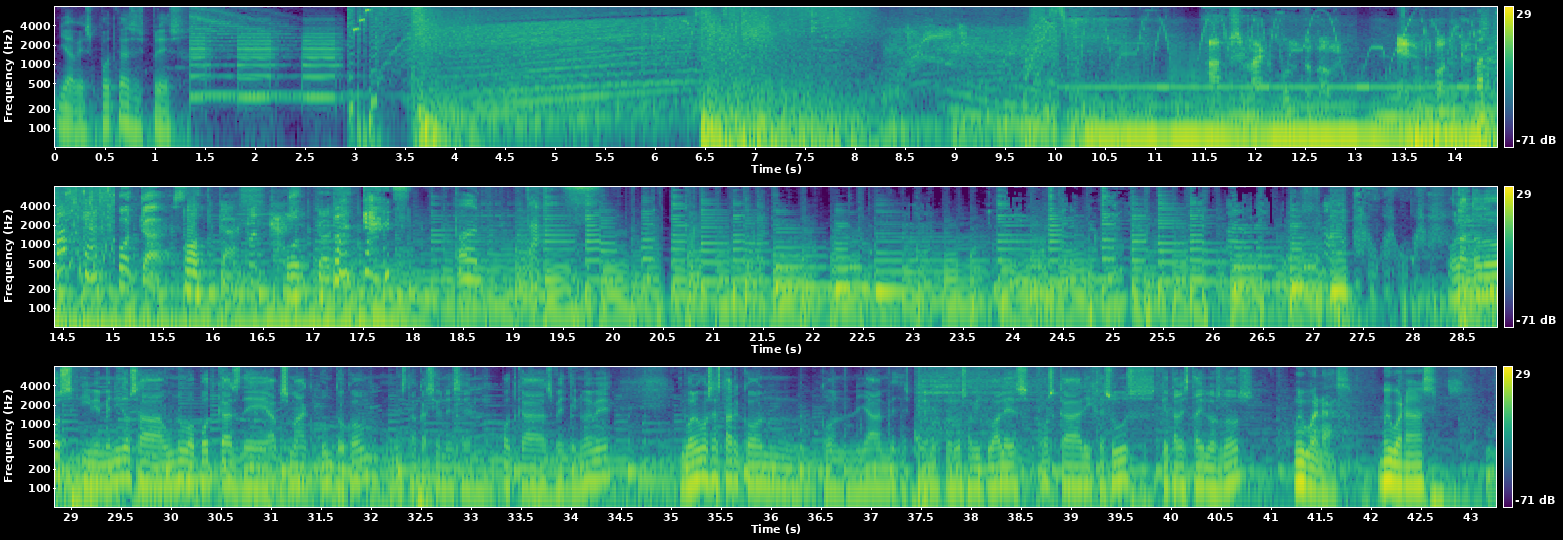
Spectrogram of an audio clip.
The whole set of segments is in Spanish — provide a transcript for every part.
Ya ves, Podcast Express. el podcast. Podcast. Podcast. Podcast. Podcast. Hola a todos y bienvenidos a un nuevo podcast de appsmac.com. En esta ocasión es el podcast 29. Y volvemos a estar con, con ya esperemos los dos habituales, Oscar y Jesús. ¿Qué tal estáis los dos? Muy buenas. Muy buenas.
